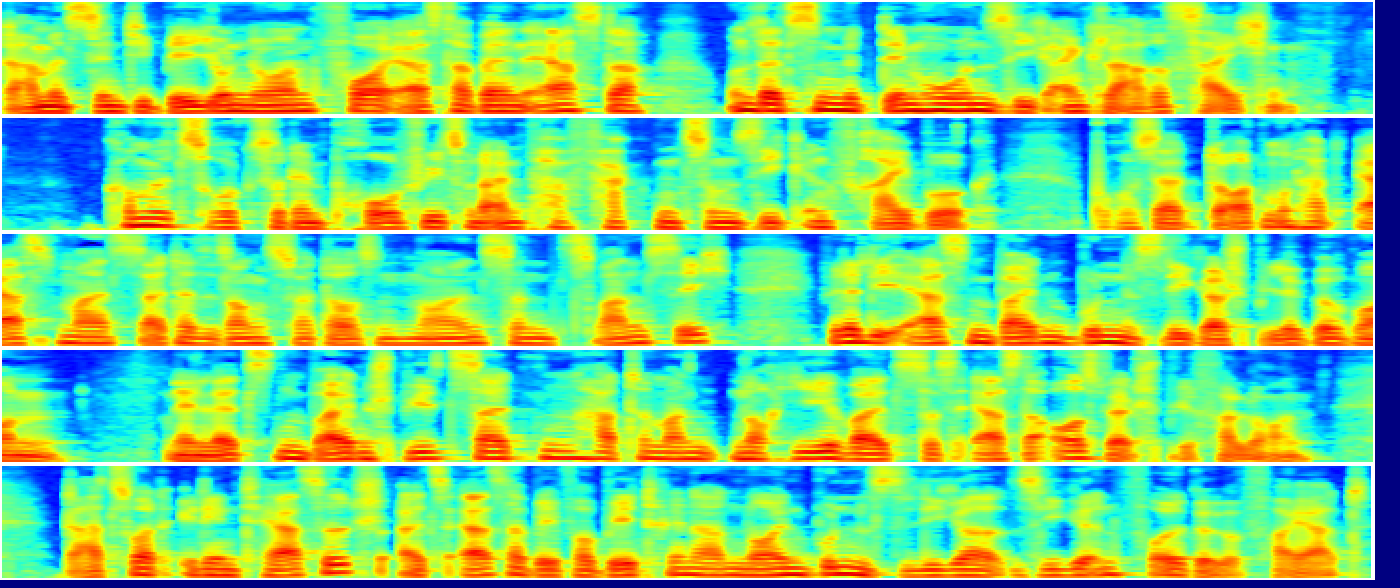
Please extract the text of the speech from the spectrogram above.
Damit sind die B-Junioren vorerst Tabellenerster und setzen mit dem hohen Sieg ein klares Zeichen. Kommen wir zurück zu den Profis und ein paar Fakten zum Sieg in Freiburg. Borussia Dortmund hat erstmals seit der Saison 2019-20 wieder die ersten beiden Bundesligaspiele gewonnen. In den letzten beiden Spielzeiten hatte man noch jeweils das erste Auswärtsspiel verloren. Dazu hat Edin Terzic als erster BVB-Trainer neun Bundesliga-Siege in Folge gefeiert.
